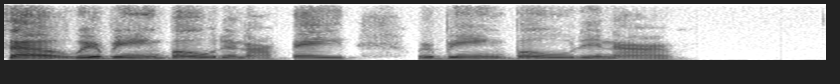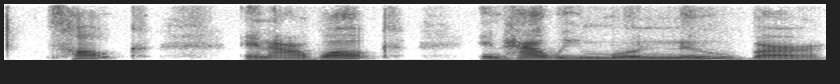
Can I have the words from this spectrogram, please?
So we're being bold in our faith. We're being bold in our talk, in our walk, in how we maneuver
